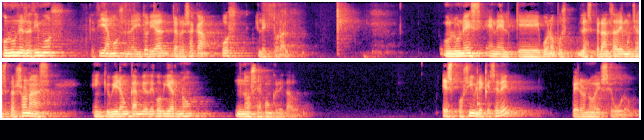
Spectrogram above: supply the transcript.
Un lunes decimos, decíamos en la editorial de resaca postelectoral. Un lunes en el que, bueno, pues la esperanza de muchas personas en que hubiera un cambio de gobierno no se ha concretado. Es posible que se dé, pero no es seguro.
